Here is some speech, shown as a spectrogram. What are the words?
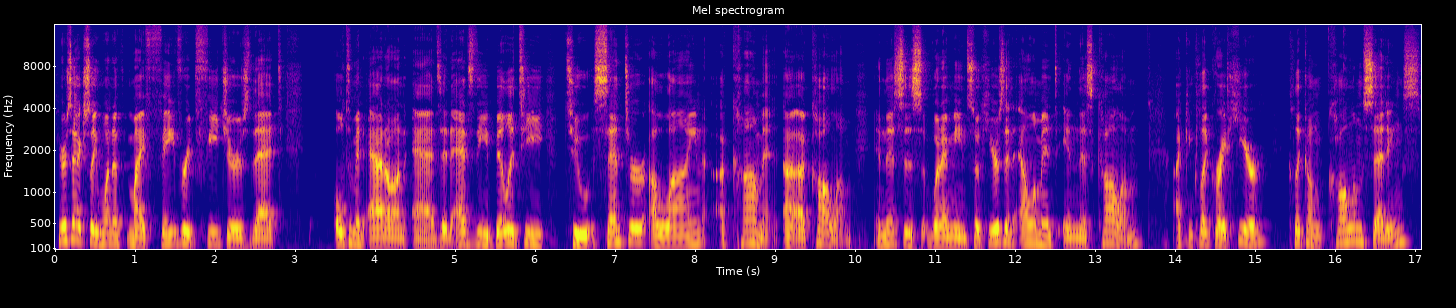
Here's actually one of my favorite features that Ultimate Add-on adds. It adds the ability to center align a comment, uh, a column. And this is what I mean. So here's an element in this column. I can click right here, click on column settings,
